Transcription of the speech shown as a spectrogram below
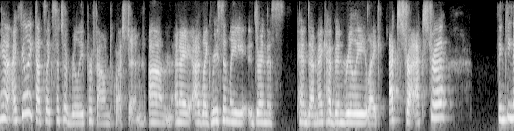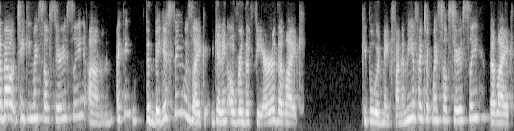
Man, I feel like that's like such a really profound question. Um, and I, I like recently during this pandemic have been really like extra, extra thinking about taking myself seriously. Um, I think the biggest thing was like getting over the fear that like people would make fun of me if I took myself seriously. That like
